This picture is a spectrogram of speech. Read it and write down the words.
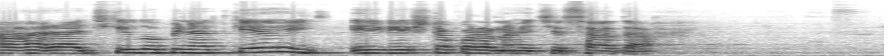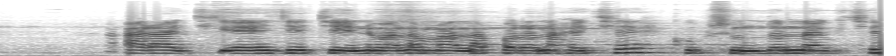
আর আজকে গোপীনাথকে এই ড্রেসটা পরানো হয়েছে সাদা। আর আজকে এই যে চেনওয়ালা মালা পরানো হয়েছে, খুব সুন্দর লাগছে।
